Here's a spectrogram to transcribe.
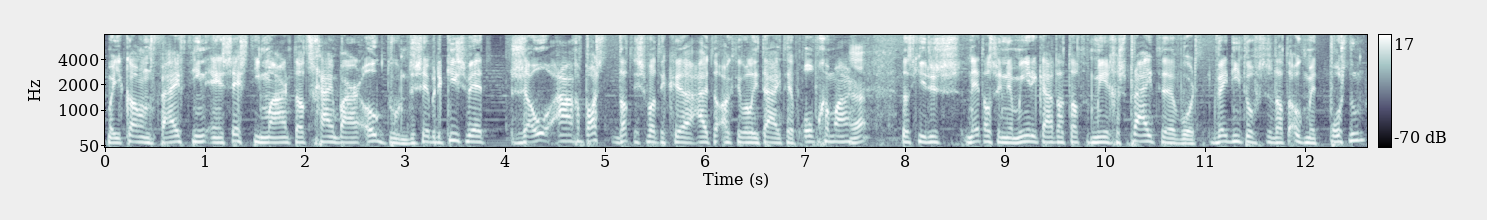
Maar je kan 15 en 16 maart dat schijnbaar ook doen. Dus ze hebben de kieswet zo aangepast. Dat is wat ik eh, uit de actualiteit heb opgemaakt. Dat je dus, net als in Amerika, dat dat meer gespreid eh, wordt. Ik weet niet of ze dat ook met post doen.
